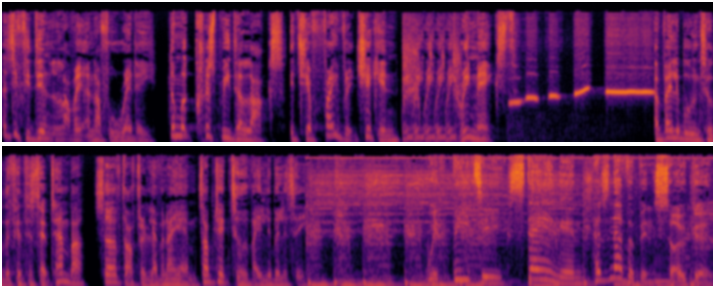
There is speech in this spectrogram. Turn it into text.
As if you didn't love it enough already. The McCrispy Deluxe. It's your favourite chicken re- remixed. Available until the 5th of September, served after 11am, subject to availability. With BT, staying in has never been so good.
